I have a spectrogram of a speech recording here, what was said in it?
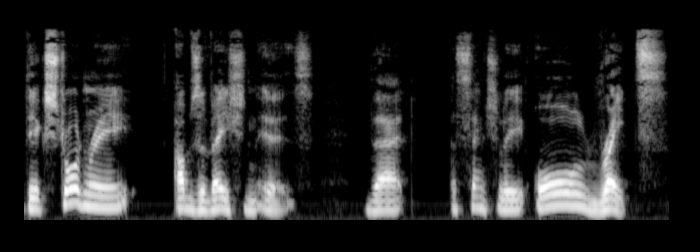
the extraordinary observation is that essentially all rates,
